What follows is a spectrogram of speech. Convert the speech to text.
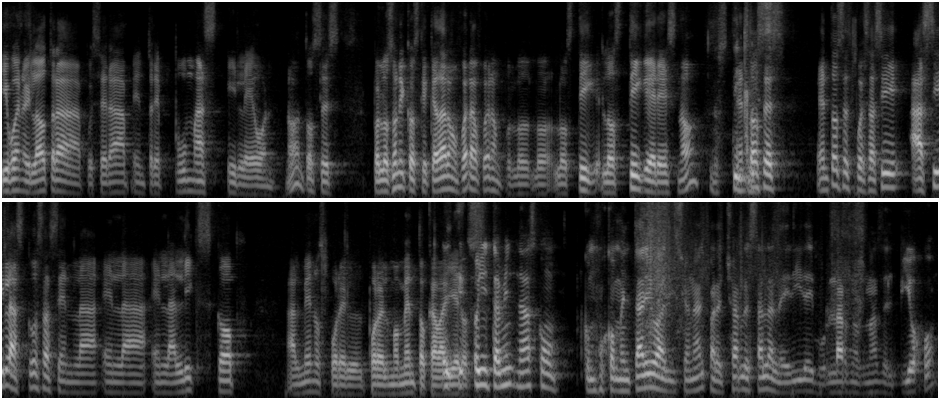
y bueno, y la otra pues será entre Pumas y León, ¿no? Entonces, pues los únicos que quedaron fuera fueron pues, los, los, los, tigres, ¿no? Los tigres. Entonces, entonces, pues así, así las cosas en la, en la, en la League's Cup, al menos por el, por el momento, caballeros. Oye, también nada más como, como comentario adicional para echarle sal a la herida y burlarnos más del piojo,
